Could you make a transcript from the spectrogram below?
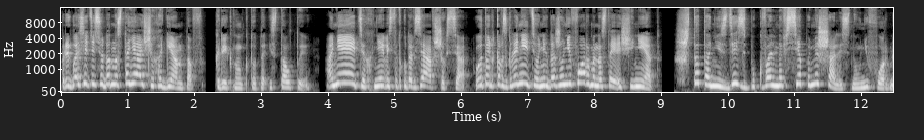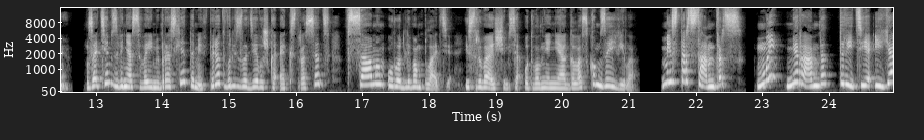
Пригласите сюда настоящих агентов!» — крикнул кто-то из толпы. «А не этих, невесть откуда взявшихся! Вы только взгляните, у них даже униформы настоящей нет!» Что-то они здесь буквально все помешались на униформе. Затем, звеня своими браслетами, вперед вылезла девушка-экстрасенс в самом уродливом платье и срывающимся от волнения голоском заявила. «Мистер Сандерс, мы, Миранда, Трития и я,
